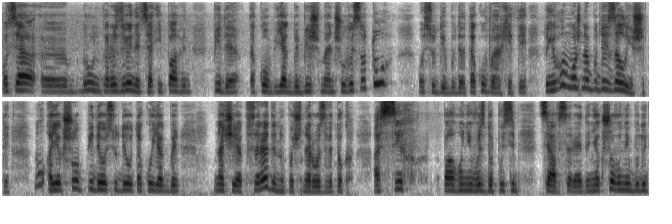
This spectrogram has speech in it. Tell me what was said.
оця е, брунька розвинеться і пагін піде таку, якби більш-менш у висоту, ось сюди буде так уверх то його можна буде й залишити. Ну, а якщо піде ось сюди, отаку, якби, наче як всередину почне розвиток, а з цих пагонів, ось, допустим, ця всередині. Якщо вони будуть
